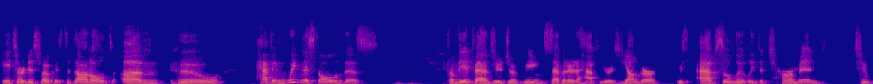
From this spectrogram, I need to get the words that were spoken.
He turned his focus to Donald, um, who, having witnessed all of this mm-hmm. from the advantage of being seven and a half years younger, was absolutely determined to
